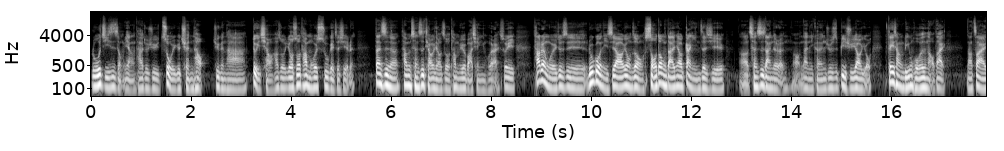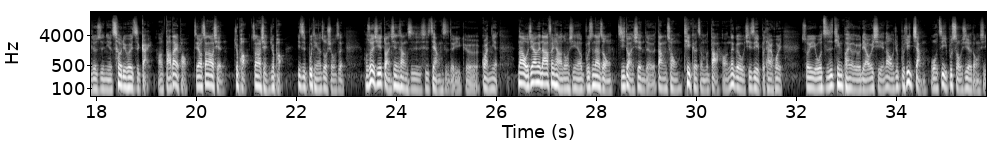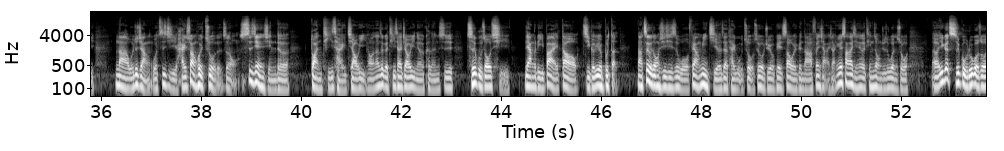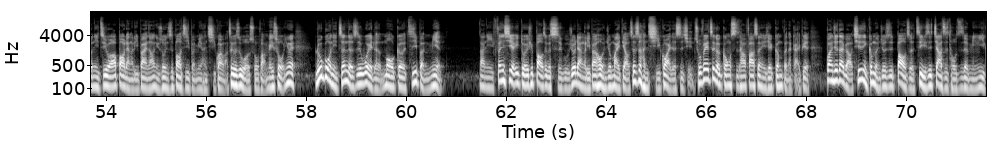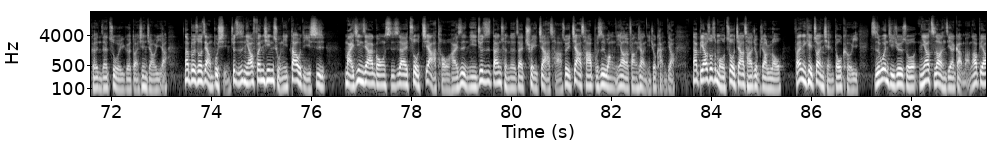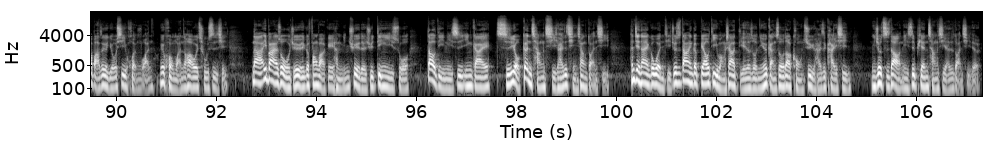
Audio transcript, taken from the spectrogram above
逻辑是怎么样，他就去做一个圈套去跟他对敲。他说有时候他们会输给这些人，但是呢，他们城市调一调之后，他们又把钱赢回来。所以他认为就是，如果你是要用这种手动单要干赢这些啊城市单的人哦，那你可能就是必须要有非常灵活的脑袋。那再来就是你的策略会一直改，好打带跑，只要赚到钱就跑，赚到钱就跑，一直不停的做修正。所以其实短线上是是这样子的一个观念。那我今天要跟大家分享的东西呢，不是那种极短线的当冲，tick 怎么大哦，那个我其实也不太会，所以我只是听朋友有聊一些，那我就不去讲我自己不熟悉的东西。那我就讲我自己还算会做的这种事件型的短题材交易哦。那这个题材交易呢，可能是持股周期两个礼拜到几个月不等。那这个东西其实我非常密集的在台股做，所以我觉得我可以稍微跟大家分享一下。因为上一集那个听众就是问说，呃，一个持股如果说你只有要抱两个礼拜，然后你说你是抱基本面，很奇怪嘛？这个是我的说法，没错。因为如果你真的是为了某个基本面，那你分析了一堆去报这个持股，就两个礼拜后你就卖掉，这是很奇怪的事情。除非这个公司它发生了一些根本的改变，不然就代表其实你根本就是抱着自己是价值投资的名义，可是你在做一个短线交易啊。那不是说这样不行，就只是你要分清楚，你到底是。买进这家公司是在做价投，还是你就是单纯的在追价差？所以价差不是往你要的方向，你就砍掉。那不要说什么我做价差就比较 low，反正你可以赚钱都可以。只是问题就是说，你要知道你自己在干嘛，然后不要把这个游戏混完，因为混完的话会出事情。那一般来说，我觉得有一个方法可以很明确的去定义说，到底你是应该持有更长期，还是倾向短期？很简单一个问题，就是当一个标的往下跌的时候，你会感受到恐惧还是开心？你就知道你是偏长期还是短期的。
